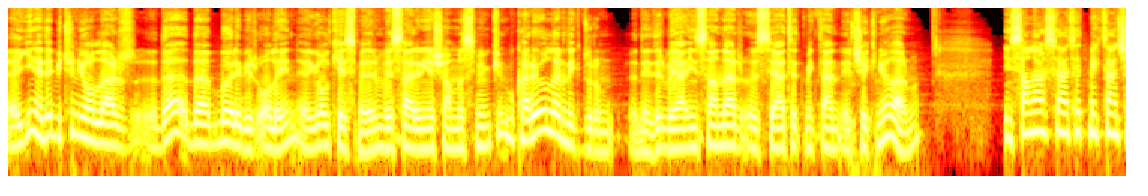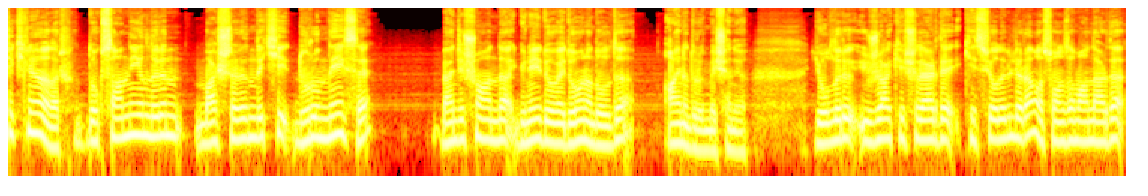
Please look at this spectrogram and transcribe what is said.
yine de bütün yollarda da böyle bir olayın yol kesmelerin vesairenin yaşanması mümkün. Bu karayollarındaki durum nedir veya insanlar seyahat etmekten çekiniyorlar mı? İnsanlar seyahat etmekten çekiniyorlar. 90'lı yılların başlarındaki durum neyse bence şu anda Güneydoğu ve Doğu Anadolu'da aynı durum yaşanıyor. Yolları ücra köşelerde kesiyor olabilir ama son zamanlarda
